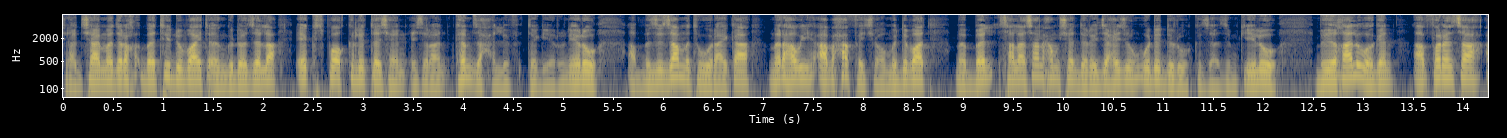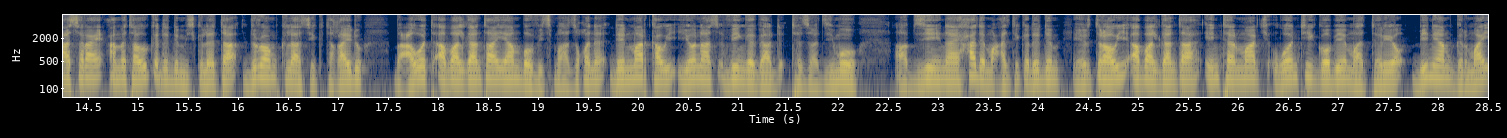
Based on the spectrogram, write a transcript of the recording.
ሻዱሻይ መድረኽ በቲ ዱባይ ተእንግዶ ዘላ ኤክስፖ 220 ከም ዝሓልፍ ተገይሩ ነይሩ ኣብ ምዝዛም እቲ ውራይ ከኣ መርሃዊ ኣብ ሓፈሻዊ ምድባት መበል 35 ደረጃ ሒዙ ውድድሩ ክዛዝም ክኢሉ ብኻልእ ወገን ኣብ ፈረንሳ 1ስራይ ዓመታዊ ቅድዲ ምሽክለታ ድሮም ክላሲክ ተኻይዱ ብዓወት ኣባል ጋንታ ያምቦቪፅማ ዝኾነ ዴንማርካዊ ዮናስ ቪንገጋርድ ተዛዚሙ ኣብዚ ናይ ሓደ መዓልቲ ቅድድም ኤርትራዊ ኣባል ጋንታ ኢንተር ማርች ወንቲ ጎቤ ማተርዮ ቢንያም ግርማይ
